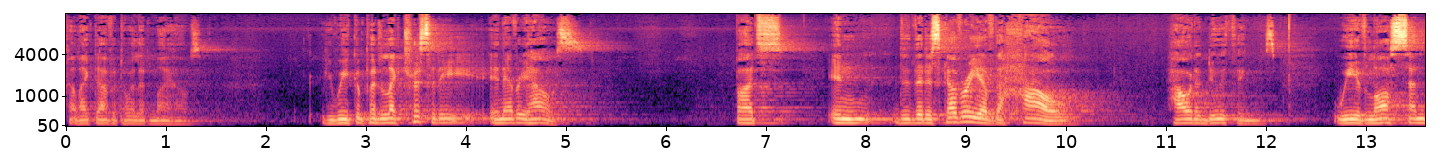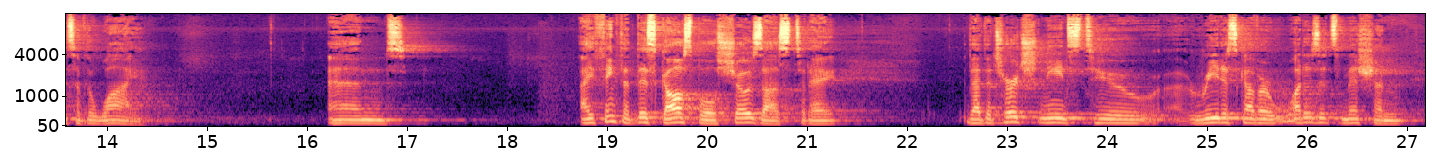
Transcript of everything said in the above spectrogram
I like to have a toilet in my house. We could put electricity in every house. But in the, discovery of the how, how to do things, we have lost sense of the why. And I think that this gospel shows us today that the church needs to rediscover what is its mission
